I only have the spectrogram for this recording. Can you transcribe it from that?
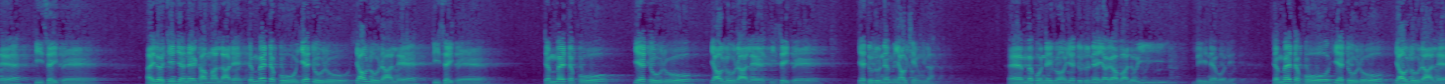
လဲဒီစိတ်ပဲအဲလိုကျင့်ကြံတဲ့အခါမှာလာတဲ့တမက်တဖို့ရက်တူတို့ရောက်လို့တာလဲဒီစိတ်ပဲတမက်တဖို့ရက်တူတို့ရောက်လို့တာလဲဒီစိတ်ပဲရက်တူတို့နဲ့မရောက်ချင်ဘူးလားအဲမက်ဖို့နိဗ္ဗာန်ရက်တူတို့နဲ့ရောက်ရပါလို့ဤလေနဲ့ပေါ့လေ တမက်တဖို့ရက်တူတို့ရောက်လို့တာလဲ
